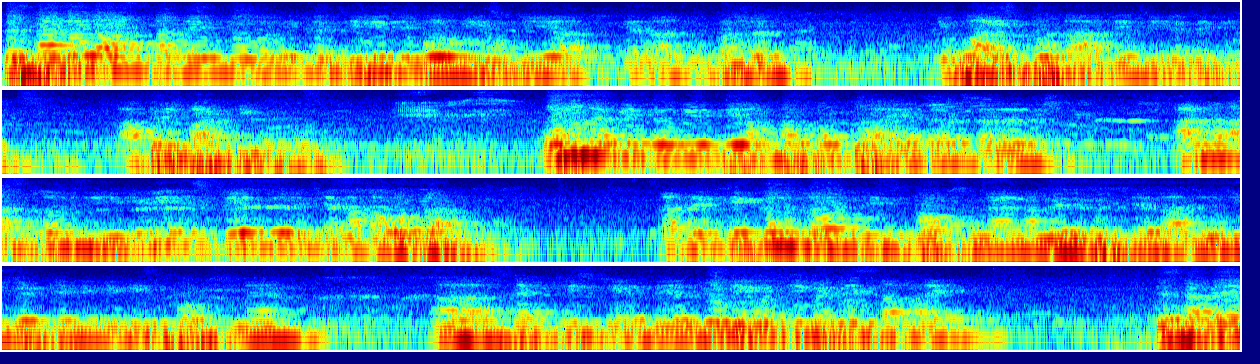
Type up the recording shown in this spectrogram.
ਤੇ ਸਾਡੇ ਨਾਲ ਸਾਡੇ ਜੋ ਇੱਕ ਜ਼ਿਲ੍ਹੇ ਦੀ ਬੋਡੀ ਹੁੰਦੀ ਆ એ વાલપુરના આદેશીને દે છે આપણી પાર્ટીઓનો ਉਹਨੂੰ ਲੱਗੇ ਕਿ ਤੇ ਅੰਮ੍ਰਿਤਸਰ ਤੋਂ ਆਏ ਡਾਕਟਰ ਅਨ ਅਸਲਮ ਜੀ ਜਿਹੜੀ ਸਟੇਜ ਦੇ ਵਿੱਚ ਇਹਨਾਂ ਦਾ ਹੋਟਾ ਸਾਡੇ ਟਿਕਨ ਤੌਰ ਦੀ ਸਪੋਕਸਮੈਨ ਆ ਮੇਰੇ ਬੱਚੇ ਰਾਜੂ ਜੀ ਬੈਠੇ ਨੇ ਇਹ ਵੀ ਸਪੋਕਸਮੈਨ ਸੈਕਟਰੀ ਸਟੇਟ ਦੇ ਜੋ ਡੇਵਿਡ ਜੀ ਬੈਠੇ ਸਾਹਮਣੇ ਤੇ ਸਾਡੇ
